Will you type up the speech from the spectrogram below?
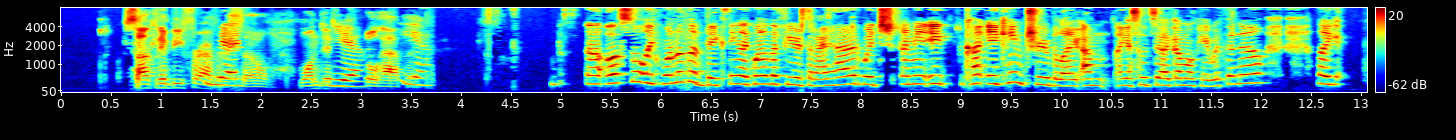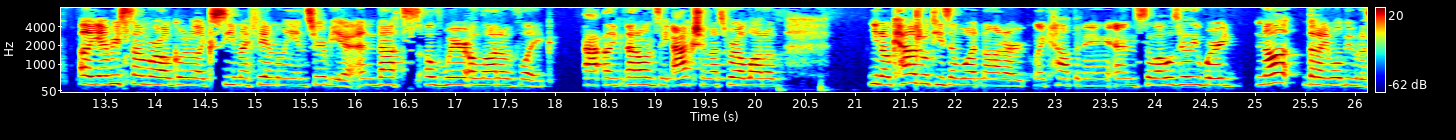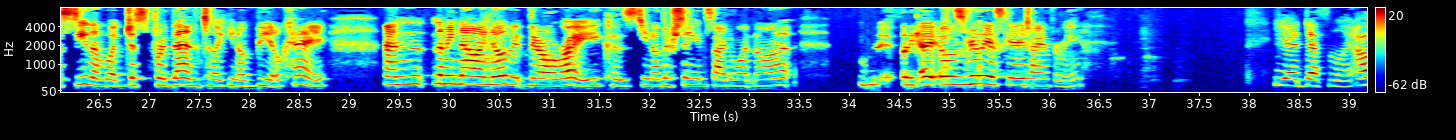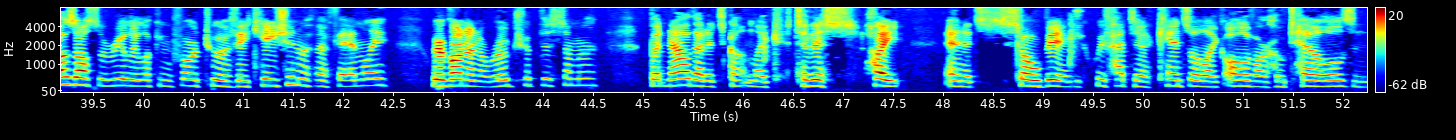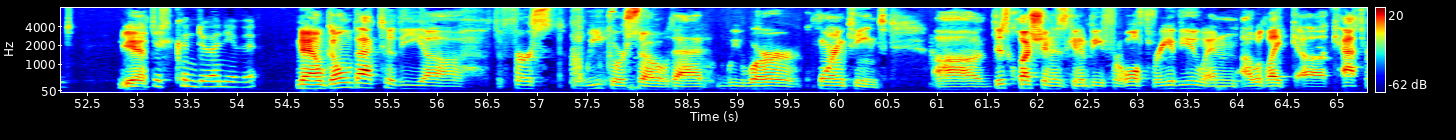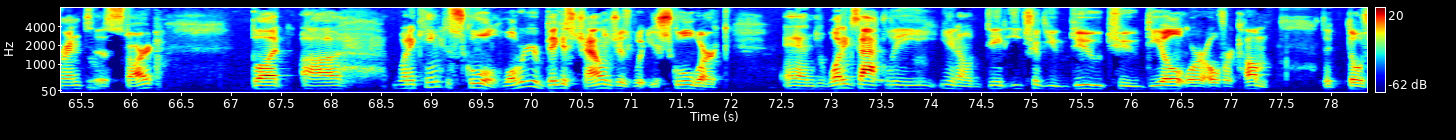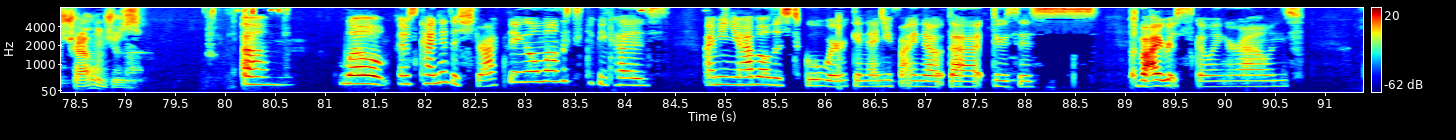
It's not going to be forever, Yeah. so one day Yeah. it will happen. Yeah. Uh, also, like one of the big thing, like one of the fears that I had, which I mean, it ki- it came true, but like I'm, I guess I would say like I'm okay with it now. Like, like every summer I'll go to like see my family in Serbia, and that's where a lot of like, a- like I don't want to say action. That's where a lot of, you know, casualties and whatnot are like happening, and so I was really worried. Not that I won't be able to see them, but just for them to like you know be okay. And I mean, now I know that they're all right because you know they're staying inside and whatnot. But, like I, it was really a scary time for me. Yeah, definitely. I was also really looking forward to a vacation with my family. We were going on a road trip this summer, but now that it's gotten like to this height and it's so big, we've had to cancel like all of our hotels and Yeah. I just couldn't do any of it. Now going back to the uh, the first week or so that we were quarantined, uh, this question is going to be for all three of you, and I would like uh, Catherine to start. But uh, when it came to school, what were your biggest challenges with your schoolwork, and what exactly you know did each of you do to deal or overcome the, those challenges? Um, well, it was kind of distracting almost because, I mean, you have all this schoolwork and then you find out that there's this virus going around.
